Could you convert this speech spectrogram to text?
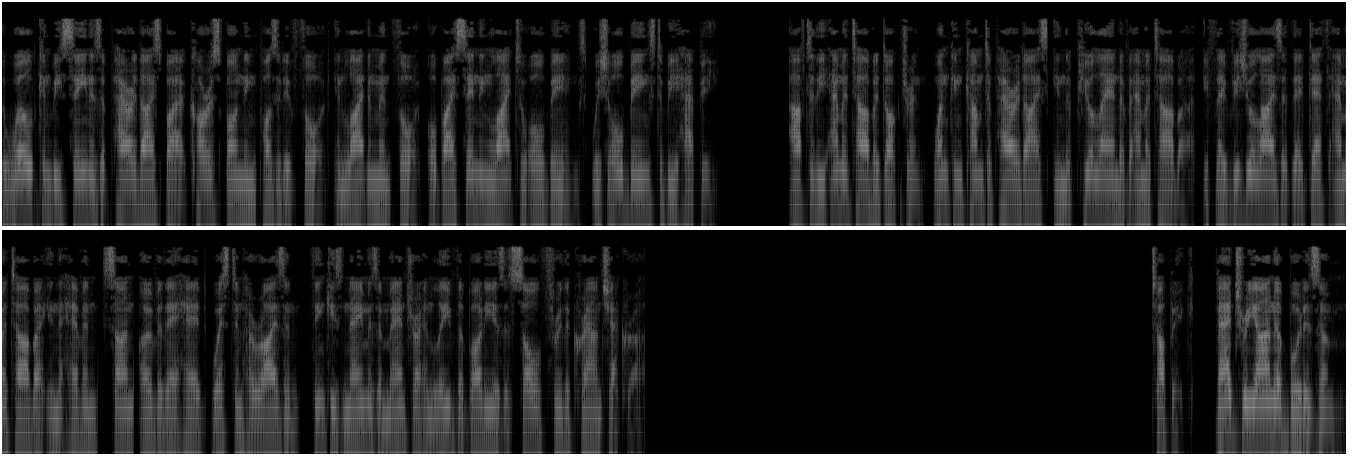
The world can be seen as a paradise by a corresponding positive thought, enlightenment thought or by sending light to all beings wish all beings to be happy. After the Amitabha doctrine, one can come to paradise in the pure land of Amitabha, if they visualize at their death Amitabha in the heaven sun over their head western horizon, think his name as a mantra and leave the body as a soul through the crown chakra. Vajrayana Buddhism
